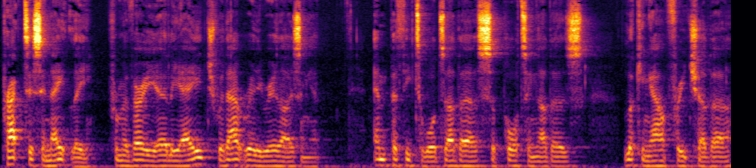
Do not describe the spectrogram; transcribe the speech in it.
practice innately from a very early age without really realizing it. Empathy towards others, supporting others, looking out for each other,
